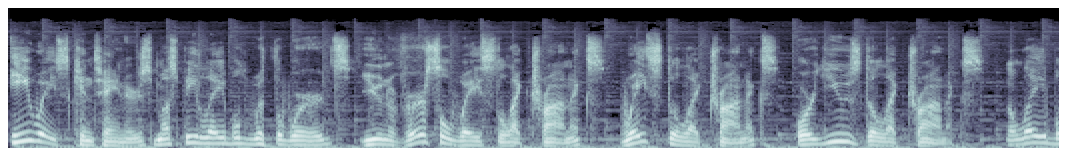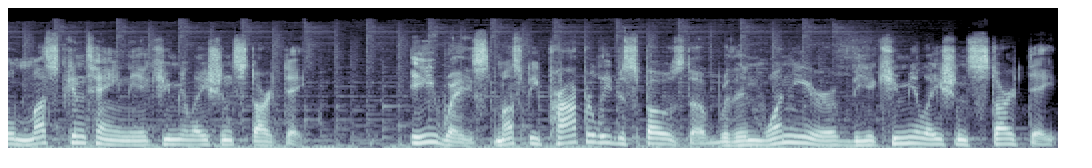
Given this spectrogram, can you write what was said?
E-waste containers must be labeled with the words Universal Waste Electronics, Waste Electronics, or Used Electronics. The label must contain the accumulation start date. E-waste must be properly disposed of within one year of the accumulation start date.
